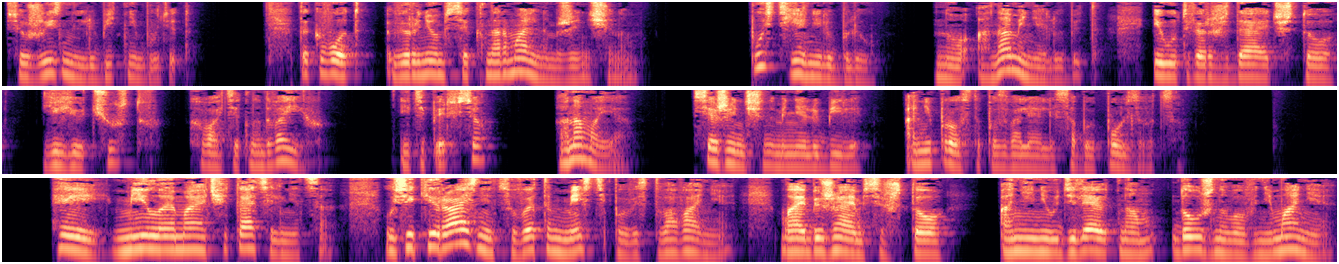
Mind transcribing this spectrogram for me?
всю жизнь любить не будет. Так вот, вернемся к нормальным женщинам. Пусть я не люблю, но она меня любит и утверждает, что ее чувств хватит на двоих. И теперь все. Она моя. Все женщины меня любили, они просто позволяли собой пользоваться. «Эй, милая моя читательница, усеки разницу в этом месте повествования. Мы обижаемся, что они не уделяют нам должного внимания,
